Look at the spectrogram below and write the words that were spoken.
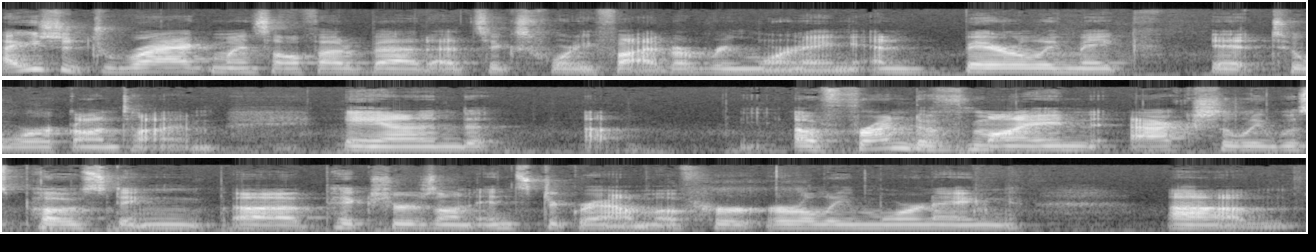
i used to drag myself out of bed at 6.45 every morning and barely make it to work on time and a friend of mine actually was posting uh, pictures on Instagram of her early morning, um,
